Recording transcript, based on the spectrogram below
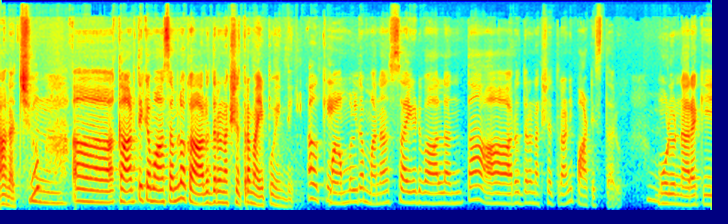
అనొచ్చు. కార్తీక మాసంలో ఒక ఆరుద్ర నక్షత్రం అయిపోయింది. ఓకే. మామూలుగా మన సైడ్ వాళ్ళంతా ఆ ఆరుద్ర నక్షత్రాన్ని పాటిస్తారు. మూడున్నరకి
